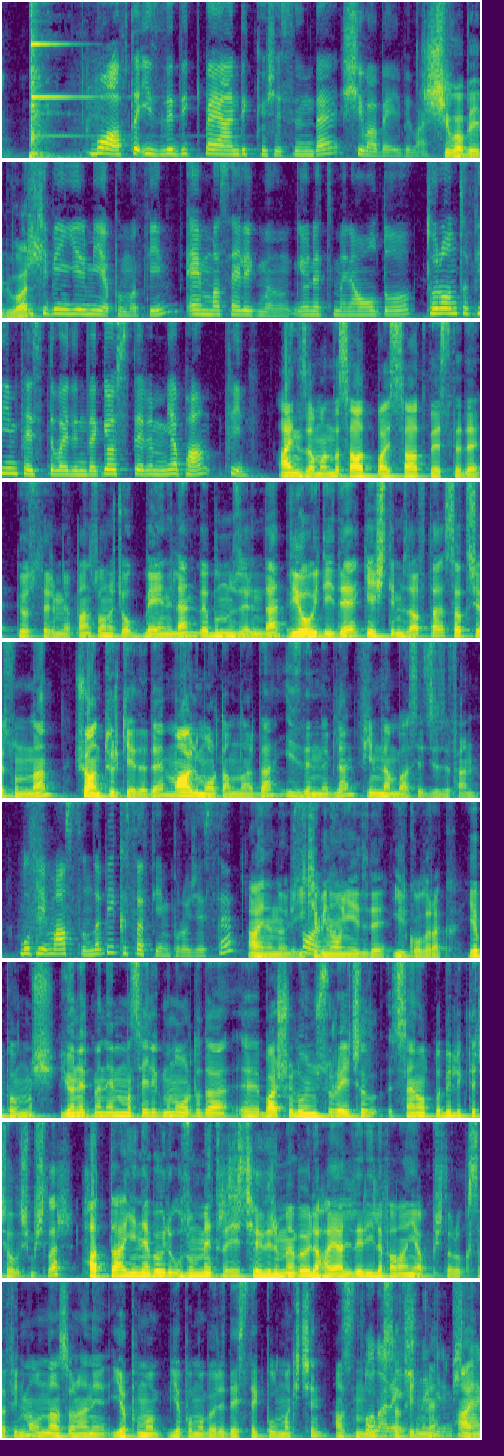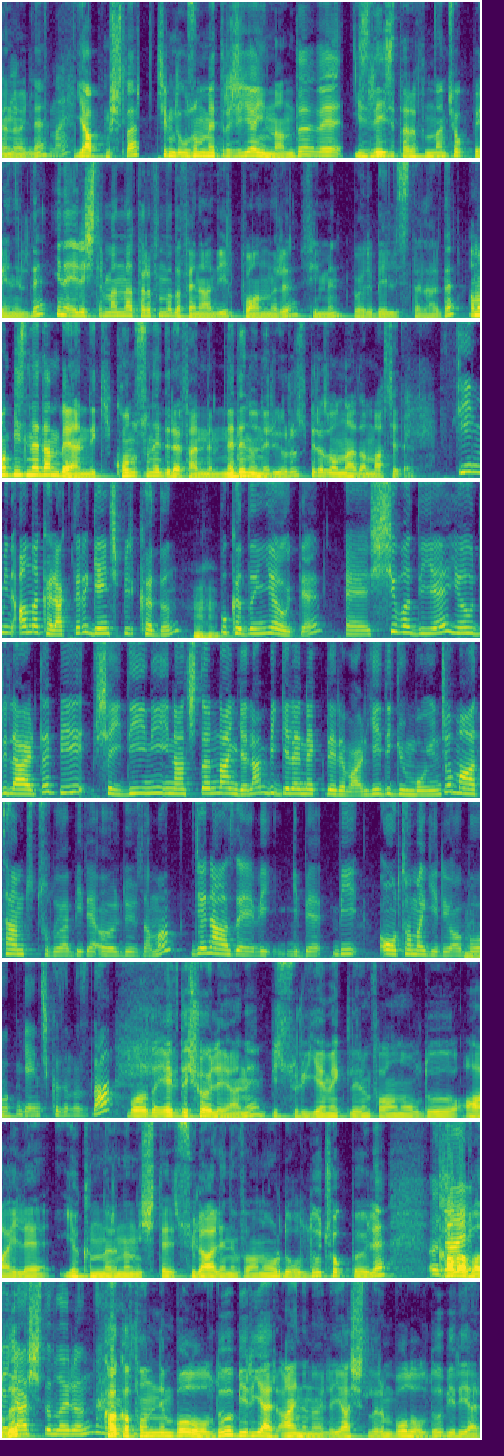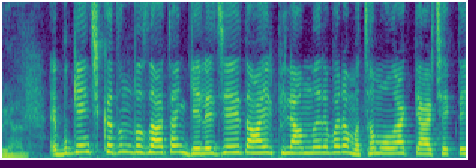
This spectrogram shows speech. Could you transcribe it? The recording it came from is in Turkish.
Bu hafta izledik beğendik köşesinde Shiva Baby var. Shiva Baby var. 2020 yapımı film. Emma Seligman'ın yönetmeni olduğu Toronto Film Festivali'nde gösterim yapan film. Aynı zamanda South by Southwest'te de gösterim yapan sonra çok beğenilen ve bunun üzerinden VOD'de geçtiğimiz hafta satışa sunulan şu an Türkiye'de de malum ortamlarda izlenilebilen filmden bahsedeceğiz efendim. Bu film aslında bir kısa film projesi. Aynen öyle. Sonra. 2017'de ilk olarak yapılmış. Yönetmen Emma Seligman orada da e, başrol oyuncusu Rachel Sennot'la birlikte çalışmışlar. Hatta yine böyle uzun metrajı çevirme böyle hayalleriyle falan yapmışlar o kısa filmi. Ondan sonra hani yapıma yapıma böyle destek bulmak için aslında o Fon kısa arayışına filmi aynen öyle ihtimal. yapmışlar. Şimdi uzun metrajı yayınlandı ve izleyici tarafından çok beğenildi. Yine eleştirmenler tarafında da fena değil puanları filmin böyle belli sitelerde. Ama biz neden beğendik? Konusu nedir efendim? Neden öneriyoruz? Biraz onlardan bahsedelim. Filmin ana karakteri genç bir kadın. Bu kadın Yahudi. Ee, Shiva diye Yahudilerde bir şey dini inançlarından gelen bir gelenekleri var. 7 gün boyunca matem tutuluyor biri öldüğü zaman. Cenaze evi gibi bir ortama giriyor bu genç kızımız da. Bu arada evde şöyle yani bir sürü yemeklerin falan olduğu, aile yakınlarının işte sülalenin falan orada olduğu çok böyle Özellikle kalabalık, yaşlıların. kakafoninin bol olduğu bir yer. Aynen öyle. Yaşlıların bol olduğu bir yer yani. E, bu genç kadın da zaten geleceğe dair planları var ama tam olarak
